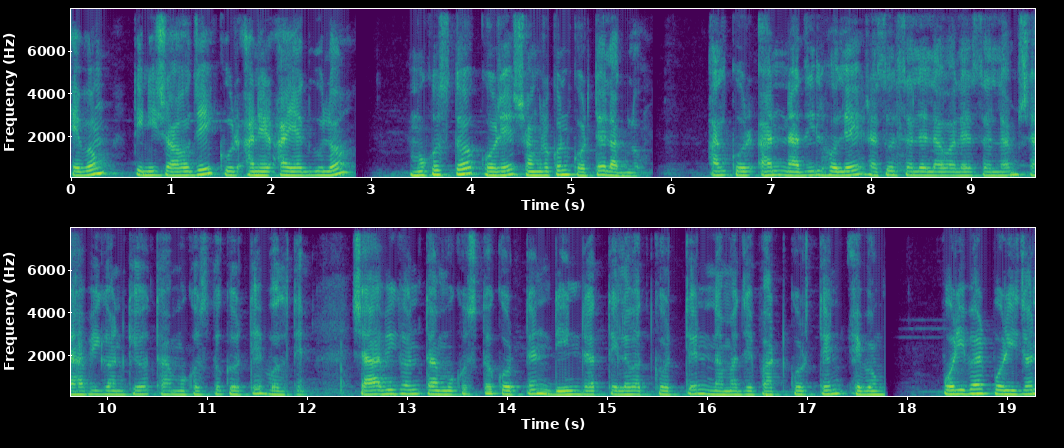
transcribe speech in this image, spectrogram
এবং তিনি সহজেই কুরআনের আয়াতগুলো মুখস্থ করে সংরক্ষণ করতে লাগল। আল কোরআন নাজিল হলে রাসুল সাল্লাহ আলাইসাল্লাম সাহাবিগণকেও তা মুখস্থ করতে বলতেন। সাহাবিগণ তা মুখস্থ করতেন, দিন রাত তেলাওয়াত করতেন, নামাজে পাঠ করতেন এবং পরিবার, পরিজন,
